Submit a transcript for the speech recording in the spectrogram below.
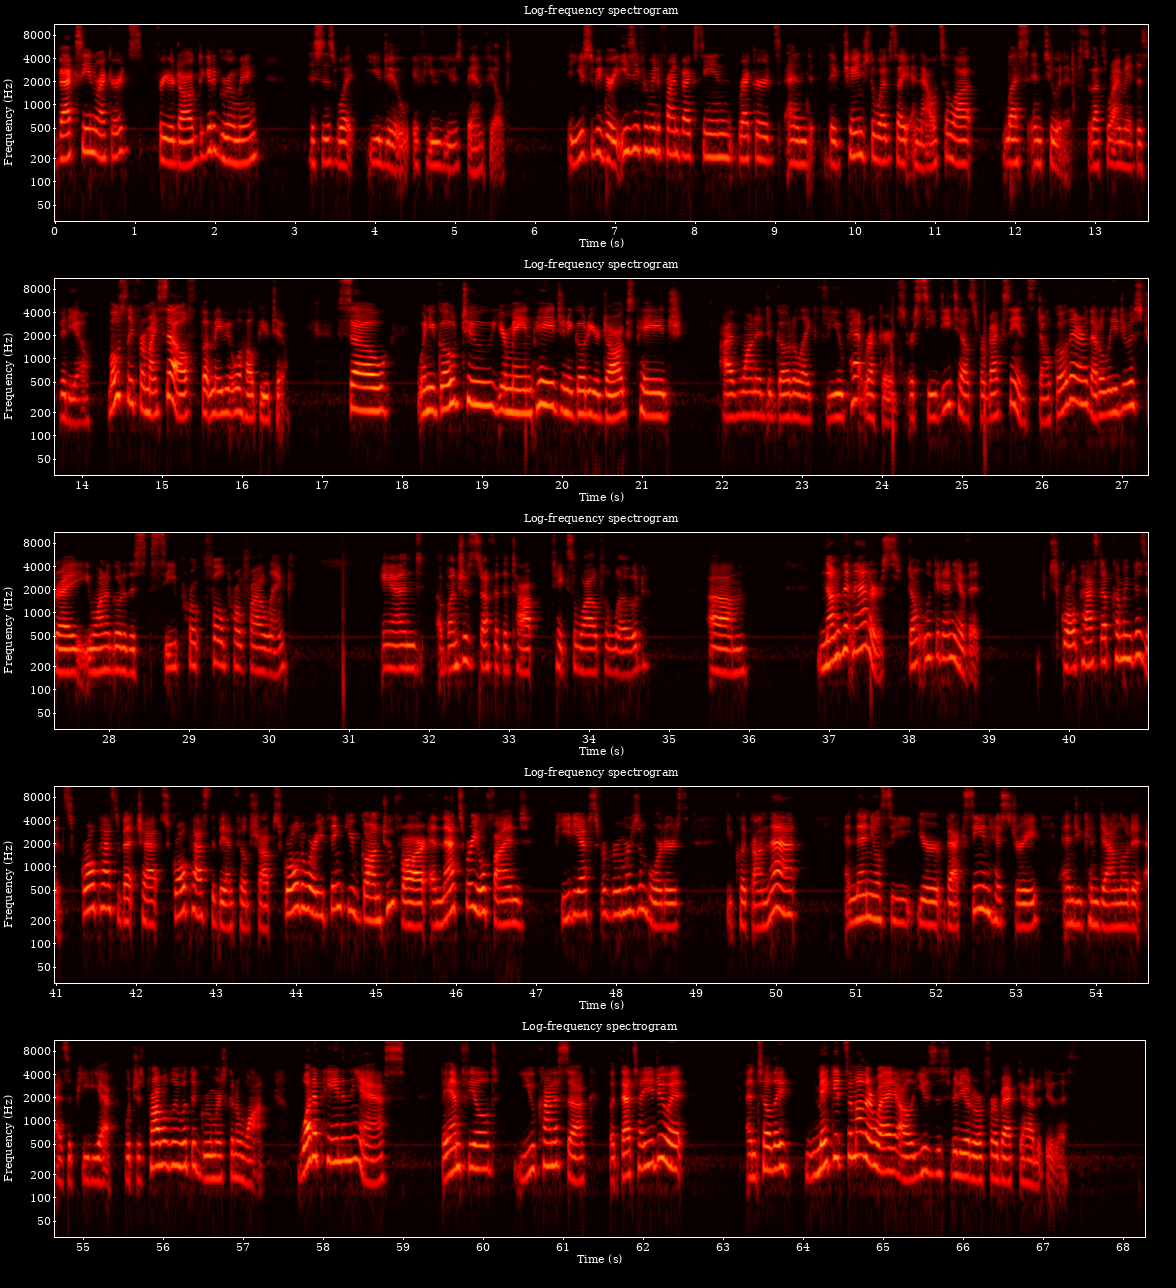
vaccine records for your dog to get a grooming, this is what you do if you use Banfield. It used to be very easy for me to find vaccine records, and they've changed the website, and now it's a lot less intuitive. So that's why I made this video, mostly for myself, but maybe it will help you too. So when you go to your main page and you go to your dog's page, I've wanted to go to like view pet records or see details for vaccines. Don't go there, that'll lead you astray. You want to go to this see pro full profile link. And a bunch of stuff at the top takes a while to load. Um, none of it matters. Don't look at any of it. Scroll past upcoming visits, scroll past vet chat, scroll past the Banfield shop, scroll to where you think you've gone too far, and that's where you'll find PDFs for groomers and boarders. You click on that, and then you'll see your vaccine history and you can download it as a PDF, which is probably what the groomer's going to want. What a pain in the ass. Banfield, you kind of suck, but that's how you do it. Until they make it some other way, I'll use this video to refer back to how to do this.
